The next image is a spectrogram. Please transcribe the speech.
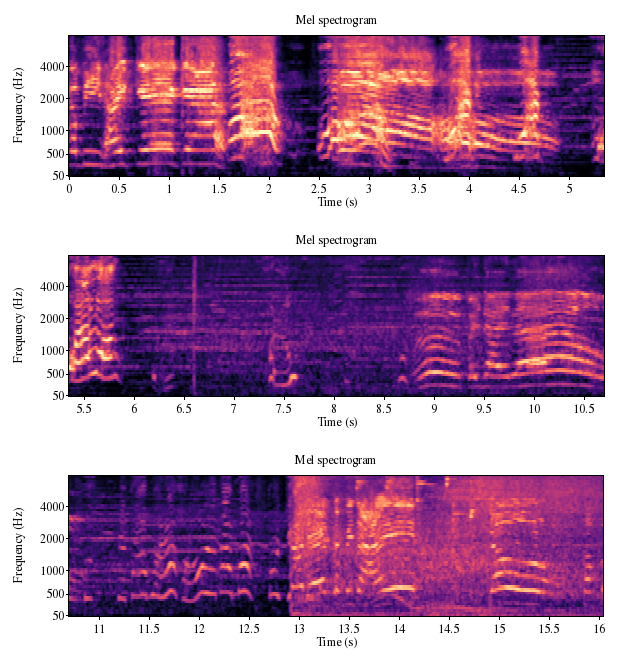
กระบี่ไทยเก๊แกโอ้โอ้วัดวัดโอ้แล้วลองโอ้โหคนลุกเออไปไหนแล้วอย่าตามมานะขอร้องอย่าตามมาต้องเจอแกดิจะไปไหน เจ้าสัมป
